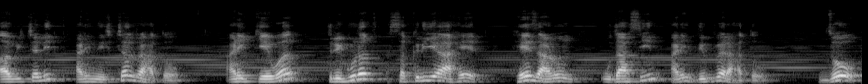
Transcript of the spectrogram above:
अविचलित आणि निश्चल राहतो आणि केवळ त्रिगुणच सक्रिय आहेत हे जाणून उदासीन आणि दिव्य राहतो. जो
